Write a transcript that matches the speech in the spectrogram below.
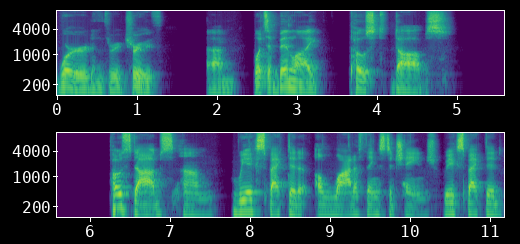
word and through truth? Um, what's it been like post Dobbs? Post Dobbs, um, we expected a lot of things to change. We expected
